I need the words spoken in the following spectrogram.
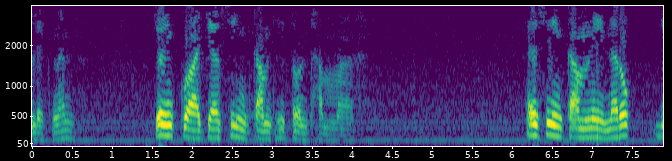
เหล็กนั้น จนกว่าจะสิ้นกรรมที่ตนทำมาไอ้สิ้นกรรมนี่นรก ย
